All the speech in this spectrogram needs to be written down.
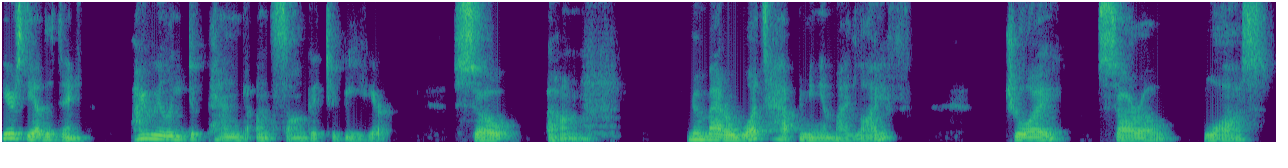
Here's the other thing I really depend on Sangha to be here. So, um, no matter what's happening in my life joy, sorrow, loss,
